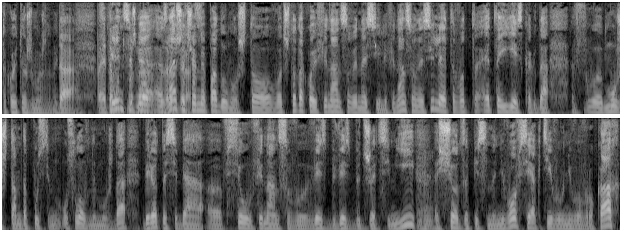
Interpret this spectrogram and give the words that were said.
Такое тоже может быть. Да. В принципе, знаешь, о чем я подумал? Что вот что такое финансовое насилие? Финансовое насилие это вот это и есть, когда муж там, допустим, условный муж, да, берет на себя э, всю финансовую весь весь бюджет семьи, счет записан на него, все активы у него в руках,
